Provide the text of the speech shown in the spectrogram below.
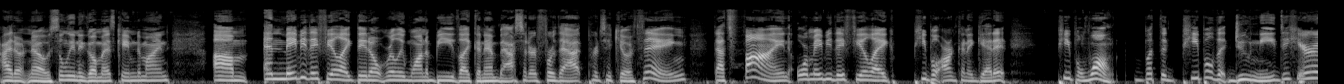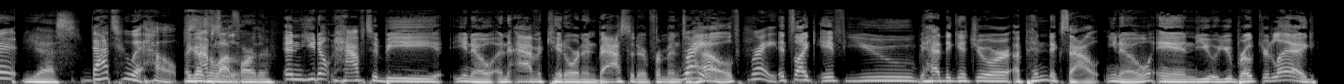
I don't know, Selena Gomez came to mind. Um, and maybe they feel like they don't really want to be like an ambassador for that particular thing. That's fine. Or maybe they feel like people aren't going to get it. People won't. But the people that do need to hear it, Yes. that's who it helps. It goes a lot farther. And you don't have to be, you know, an advocate or an ambassador for mental Right, health. right. It's like if you had to get your appendix out, you know, and you you broke your leg.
